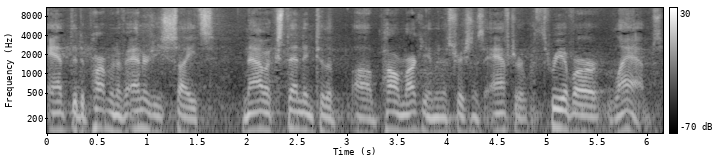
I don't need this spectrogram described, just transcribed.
at the Department of Energy sites, now extending to the uh, Power Marketing Administrations after three of our labs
